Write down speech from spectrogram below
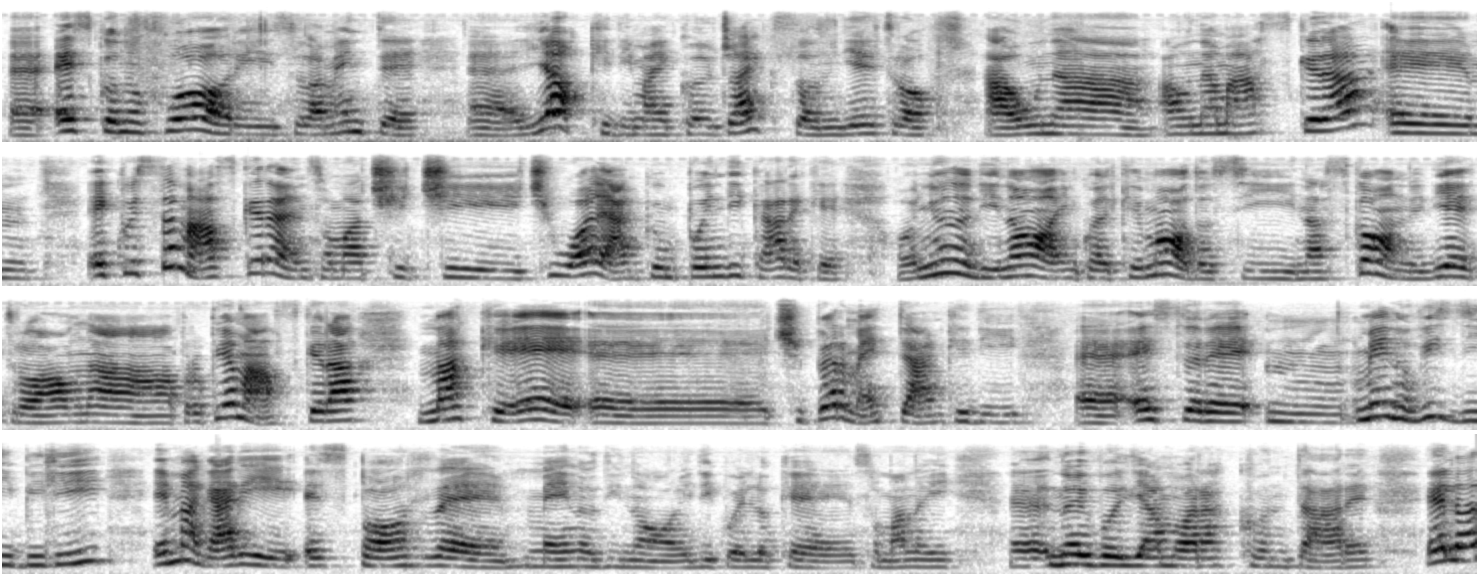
eh, escono fuori solamente eh, gli occhi di Michael Jackson dietro a una, a una maschera e, e, questa maschera insomma ci, ci, ci, vuole anche un po' indicare che ognuno di noi in qualche modo si nasconde dietro a una propria maschera, ma che eh, ci permette anche di eh, essere mh, mm, meno visibili e magari esporre meno di noi, di quello che insomma noi, eh, noi vogliamo raccontare. E allora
